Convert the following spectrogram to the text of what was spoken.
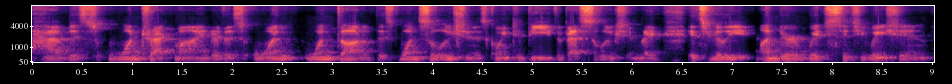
have this one track mind or this one one thought of this one solution is going to be the best solution, right? It's really under which situation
